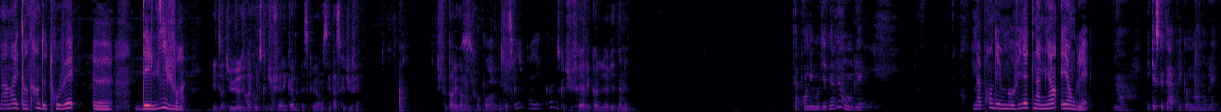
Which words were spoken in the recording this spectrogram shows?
Maman est en train de trouver euh, des livres. Et toi, tu racontes ce que tu fais à l'école? Parce qu'on ne sait pas ce que tu fais. Tu peux parler dans le micro pour raconter ce que, tu... ce que tu fais à l'école vietnamienne. Tu apprends des mots vietnamiens ou anglais? On apprend des mots vietnamiens et anglais. Ah. Et qu'est-ce que tu as appris comme mot en anglais?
